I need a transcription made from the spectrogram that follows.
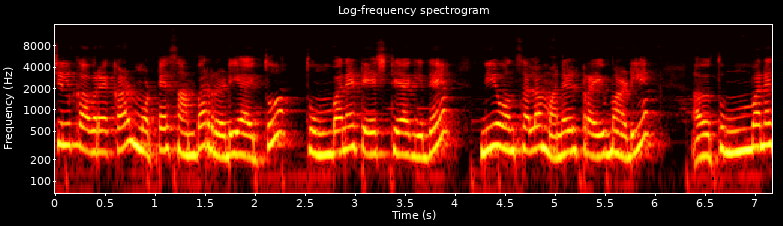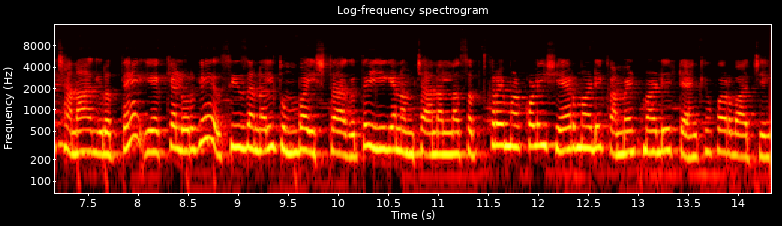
ಚಿಲ್ಕ ಅವರೆಕಾಳು, ಮೊಟ್ಟೆ ಸಾಂಬಾರು ರೆಡಿ ಆಯಿತು. ತುಂಬಾ ಟೇಸ್ಟಿಯಾಗಿದೆ. ನೀವು ಒಂದು ಸಲ ಮನೇಲಿ ಟ್ರೈ ಮಾಡಿ. ಅದು ತುಂಬಾ ಚೆನ್ನಾಗಿರುತ್ತೆ. ಕೆಲವ್ರಿಗೆ ಸೀಸನಲ್ಲಿ ತುಂಬ ಇಷ್ಟ ಆಗುತ್ತೆ. ಹೀಗೆ ನಮ್ಮ ಚಾನಲ್ನ ಸಬ್ಸ್ಕ್ರೈಬ್ ಮಾಡ್ಕೊಳ್ಳಿ ಶೇರ್ ಮಾಡಿ ಕಮೆಂಟ್ ಮಾಡಿ. ಥ್ಯಾಂಕ್ ಯು ಫಾರ್ ವಾಚಿಂಗ್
